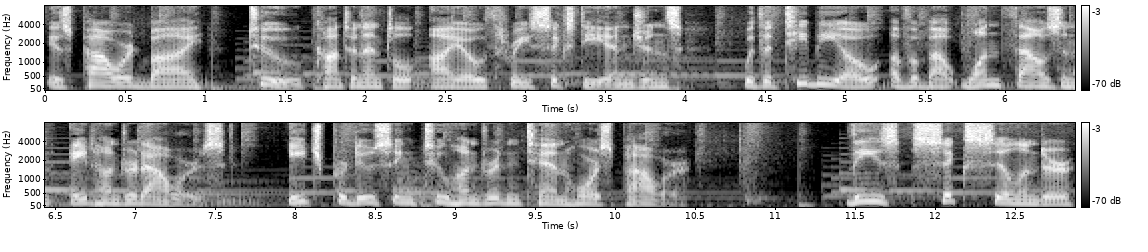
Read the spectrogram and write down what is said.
is powered by two Continental IO360 engines with a TBO of about 1,800 hours, each producing 210 horsepower. These six-cylinder,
